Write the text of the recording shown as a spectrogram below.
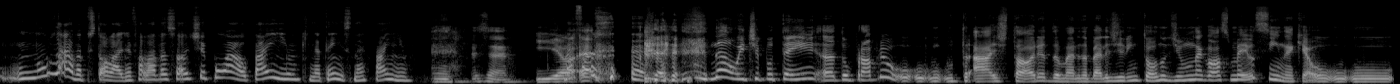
não usava pistolagem, falava só tipo, ah, o painho, que ainda tem isso, né? Painho. É, pois é. E eu, Mas é- Não, e tipo, tem ah, do próprio. o- o- a história do Marina Belli gira em torno de um negócio meio assim, né? Que é o, o,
